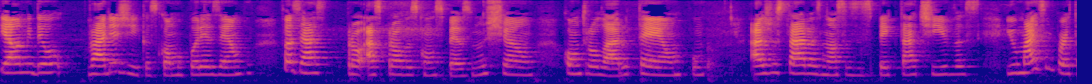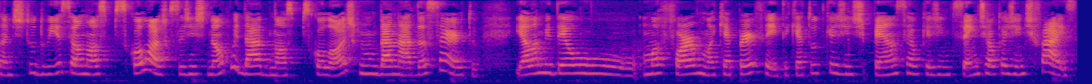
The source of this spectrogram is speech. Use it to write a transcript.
e ela me deu várias dicas, como por exemplo fazer as, as provas com os pés no chão, controlar o tempo, ajustar as nossas expectativas. E o mais importante de tudo isso é o nosso psicológico. Se a gente não cuidar do nosso psicológico, não dá nada certo. E ela me deu uma fórmula que é perfeita, que é tudo que a gente pensa, é o que a gente sente, é o que a gente faz.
